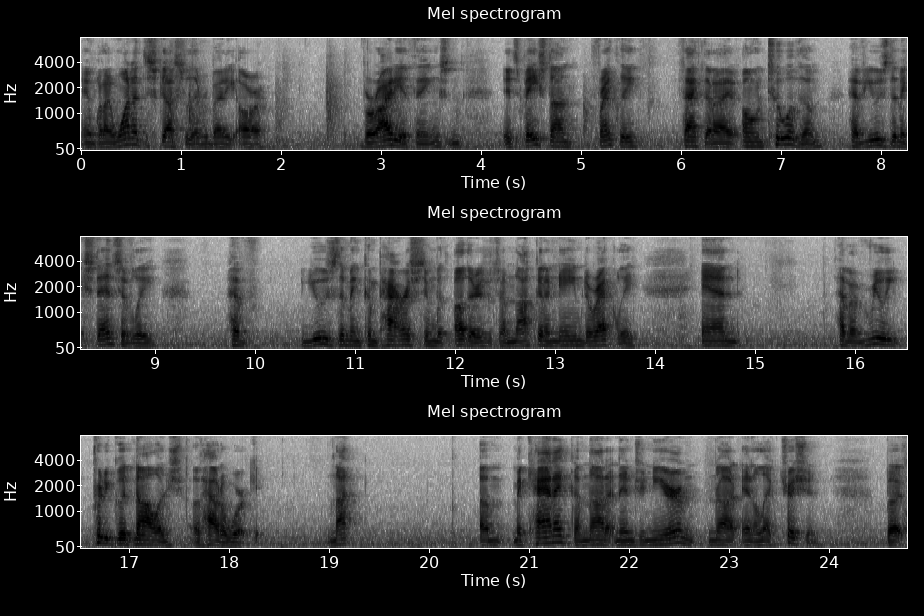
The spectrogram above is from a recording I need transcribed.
And what I want to discuss with everybody are a variety of things. And it's based on, frankly, the fact that I own two of them, have used them extensively, have used them in comparison with others, which I'm not going to name directly, and have a really pretty good knowledge of how to work it. I'm not a mechanic, I'm not an engineer, I'm not an electrician, but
